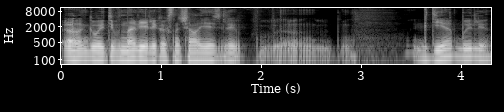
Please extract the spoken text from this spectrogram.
э, говорите, в великах сначала ездили, э, где были?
